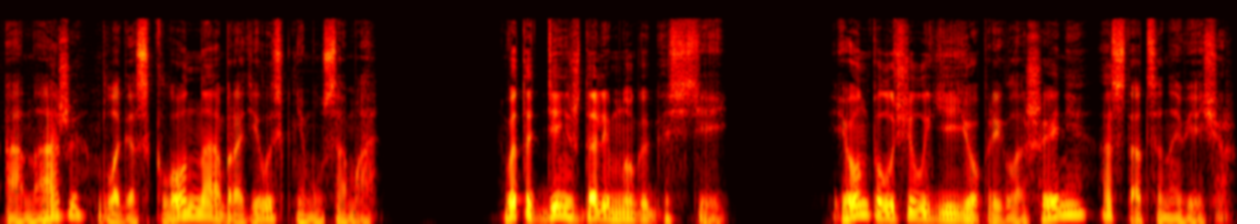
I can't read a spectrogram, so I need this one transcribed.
Она же благосклонно обратилась к нему сама. В этот день ждали много гостей, и он получил ее приглашение остаться на вечер.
